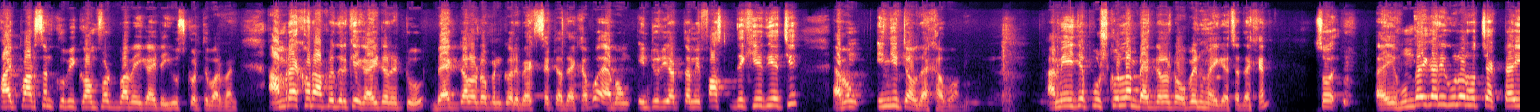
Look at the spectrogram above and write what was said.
ফাইভ পার্সেন্ট খুবই কমফোর্ট ভাবে এই গাড়িটা ইউজ করতে পারবেন। আমরা এখন আপনাদেরকে গাড়িটার একটু ব্যাক ডালাট ওপেন করে ব্যাক সাইডটা দেখাবো এবং ইন্টেরিয়রটা আমি ফার্স্ট দেখিয়ে দিয়েছি এবং ইঞ্জিনটাও দেখাবো আমি। আমি এই যে পুশ করলাম ব্যাক ডালাটা ওপেন হয়ে গেছে, দেখেন। সো এই হুন্দাই গাড়িগুলোর হচ্ছে একটাই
